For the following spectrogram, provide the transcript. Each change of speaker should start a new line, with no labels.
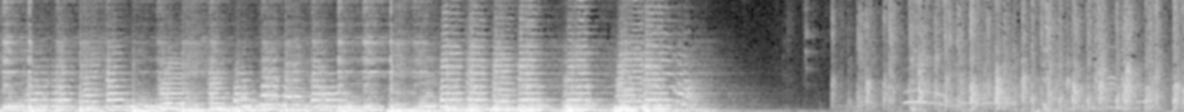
boom.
